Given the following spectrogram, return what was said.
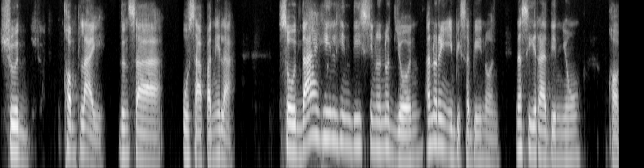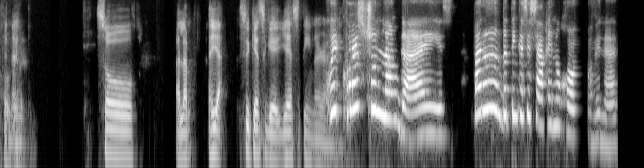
should comply dun sa usapan nila. So dahil hindi sinunod yon, ano rin ibig sabihin nun? Nasira din yung covenant. Covenant. So, alam, aya, sige, sige, yes, Tina. Rana. Quick question lang, guys. Parang ang dating kasi sa akin ng covenant,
